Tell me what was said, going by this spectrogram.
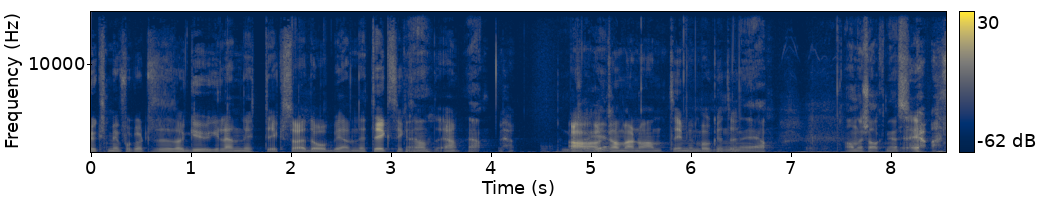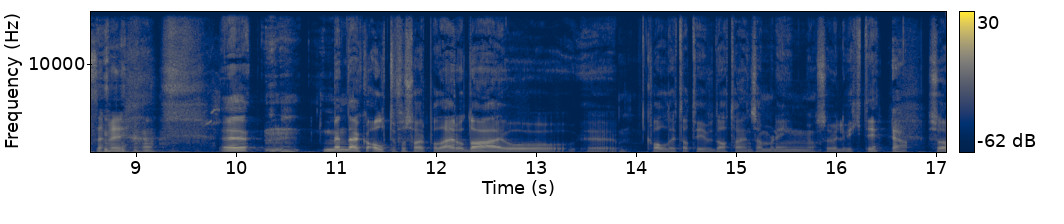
bruke så mye forkortelse, så Google Analytics og Adobe Analytics, ikke Ja. sant? Ja. A beklager. kan være noe annet i min bok, vet du. Ja. Anders Alknes. Ja, stemmer. Eh, men det er jo ikke alt du får svar på der, og da er jo eh, kvalitativ datainnsamling også veldig viktig. Ja. Så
